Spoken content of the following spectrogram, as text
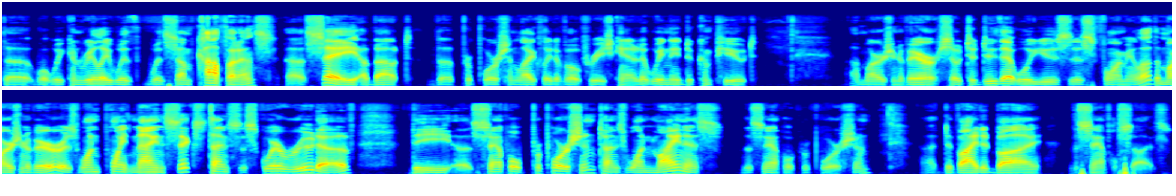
the what we can really, with with some confidence, uh, say about the proportion likely to vote for each candidate. We need to compute a margin of error. So to do that, we'll use this formula. The margin of error is 1.96 times the square root of the uh, sample proportion times 1 minus the sample proportion uh, divided by the sample size.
